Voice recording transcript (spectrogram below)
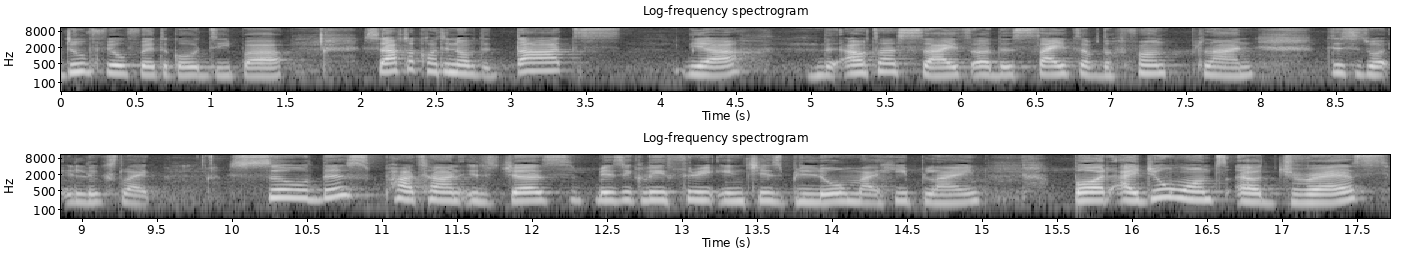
do feel free to go deeper. So after cutting off the darts, yeah, the outer sides or the sides of the front plan, this is what it looks like. So this pattern is just basically 3 inches below my hip line but I do want a dress.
